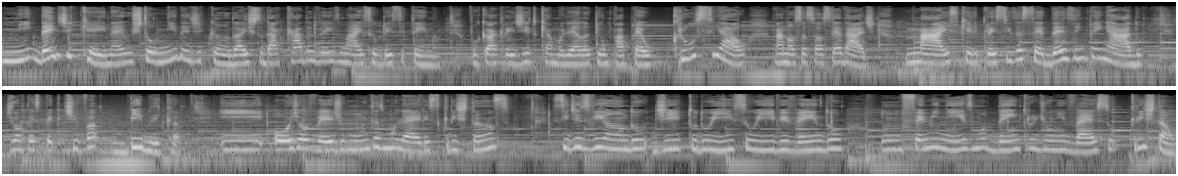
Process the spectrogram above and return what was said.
me dediquei, né? Eu estou me dedicando a estudar cada vez mais sobre esse tema, porque eu acredito que a mulher ela tem um papel crucial na nossa sociedade, mas que ele precisa ser desempenhado de uma perspectiva bíblica. E hoje eu vejo muitas mulheres cristãs se desviando de tudo isso e vivendo um feminismo dentro de um universo cristão.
